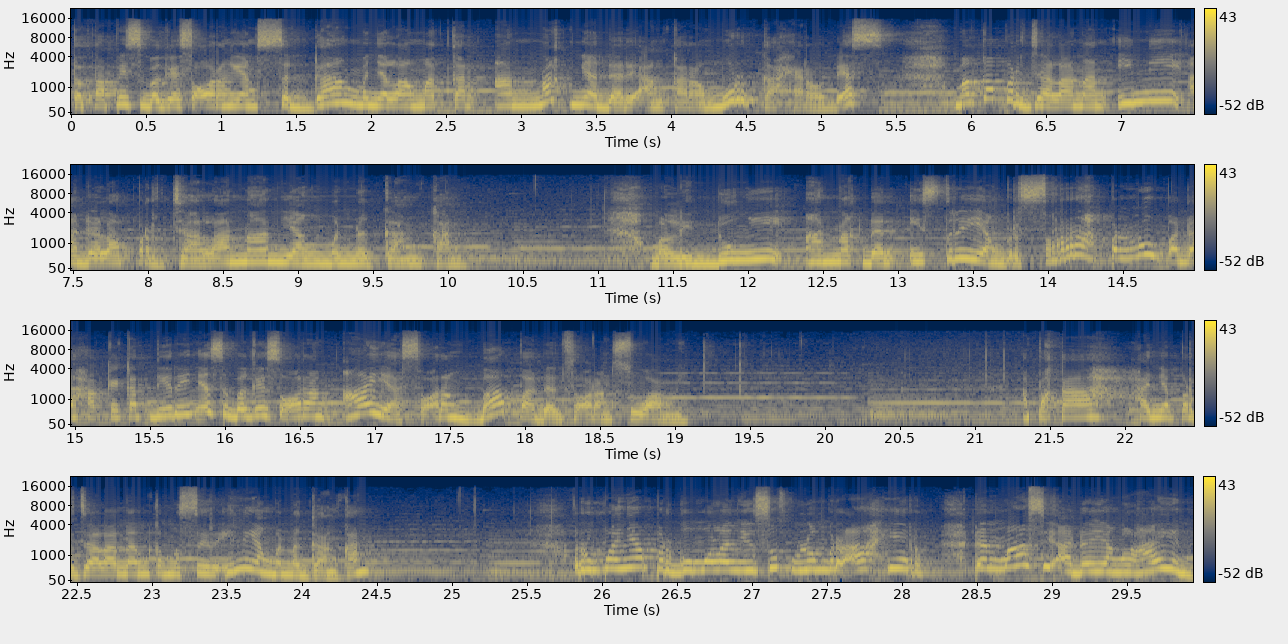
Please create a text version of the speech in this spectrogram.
tetapi sebagai seorang yang sedang menyelamatkan anaknya dari angkara murka Herodes, maka perjalanan ini adalah perjalanan yang menegangkan. Melindungi anak dan istri yang berserah penuh pada hakikat dirinya sebagai seorang ayah, seorang bapak, dan seorang suami. Apakah hanya perjalanan ke Mesir ini yang menegangkan? Rupanya pergumulan Yusuf belum berakhir dan masih ada yang lain.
